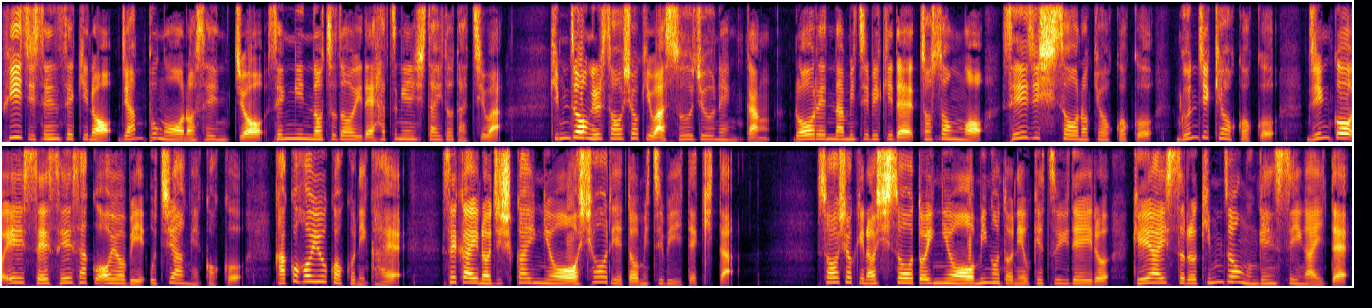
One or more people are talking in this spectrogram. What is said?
フィージ船籍のジャンプ号の船長、船員の集いで発言した人たちは、金正日総書記は数十年間、老練な導きで著村を政治思想の強国、軍事強国、人工衛星政策及び打ち上げ国、核保有国に変え、世界の自主会業を勝利へと導いてきた。総書記の思想と偉業を見事に受け継いでいる敬愛する金正恩元帥がいて、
